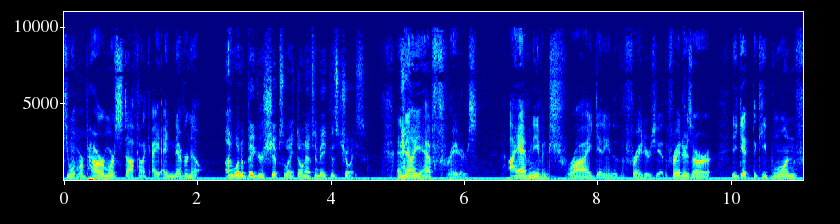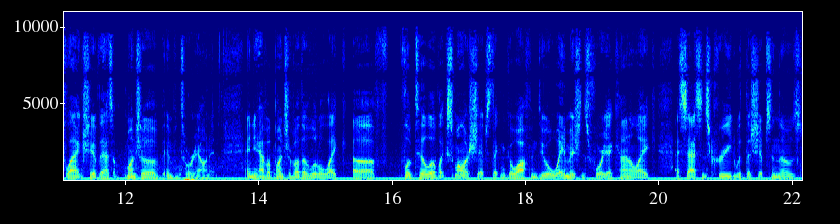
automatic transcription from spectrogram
you want more power, or more stuff? Like, I, I never know. I want a bigger ship so I don't have to make this choice. And now you have freighters. I haven't even tried getting into the freighters yet. The freighters are you get to keep one flagship that has a bunch of inventory on it, and you have a bunch of other little like uh, flotilla of like smaller ships that can go off and do away missions for you, kind of like Assassin's Creed with the ships in those.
